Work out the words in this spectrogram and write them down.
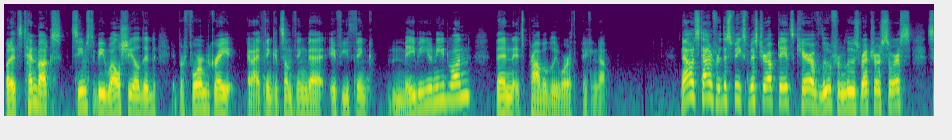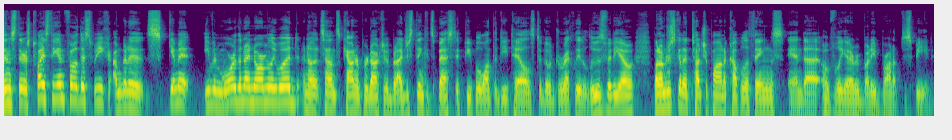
but it's 10 bucks. It seems to be well shielded. It performed great, and I think it's something that if you think maybe you need one, then it's probably worth picking up. Now it's time for this week's MiSTer Updates, care of Lu from Lu's Retro Source. Since there's twice the info this week, I'm going to skim it even more than I normally would. I know that sounds counterproductive, but I just think it's best if people want the details to go directly to Lu's video. But I'm just going to touch upon a couple of things and uh, hopefully get everybody brought up to speed.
